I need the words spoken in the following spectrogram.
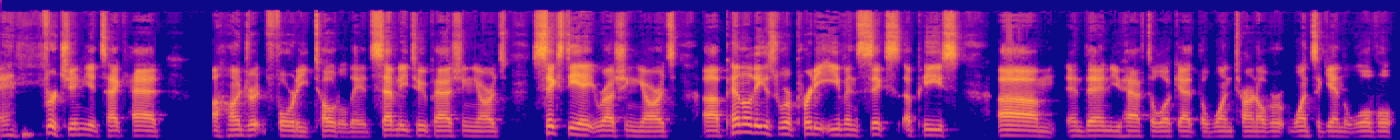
and Virginia Tech had 140 total. They had 72 passing yards, 68 rushing yards. Uh, penalties were pretty even, six apiece. Um, and then you have to look at the one turnover. Once again, the Louisville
